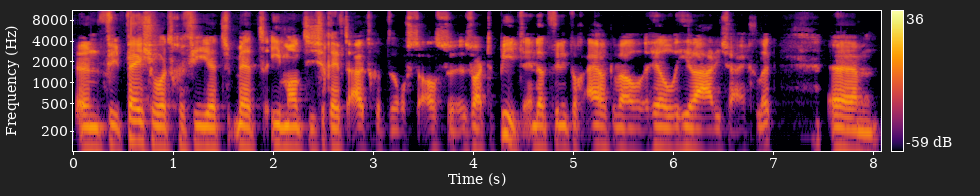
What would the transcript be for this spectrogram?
een feestje wordt gevierd met iemand die zich heeft uitgedost als uh, Zwarte Piet. En dat vind ik toch eigenlijk wel heel hilarisch eigenlijk. Um,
